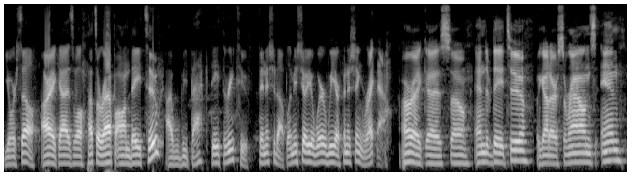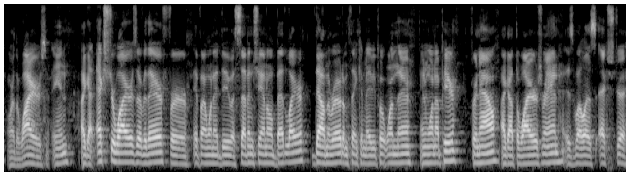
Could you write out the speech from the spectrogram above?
yourself. All right, guys, well, that's a wrap on day two. I will be back day three to finish it up. Let me show you where we are finishing right now. All right, guys, so end of day two, we got our surrounds in, or the wires in. I got extra wires over there for if I wanna do a seven channel bed layer. Down the road, I'm thinking maybe put one there and one up here. For now, I got the wires ran as well as extra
